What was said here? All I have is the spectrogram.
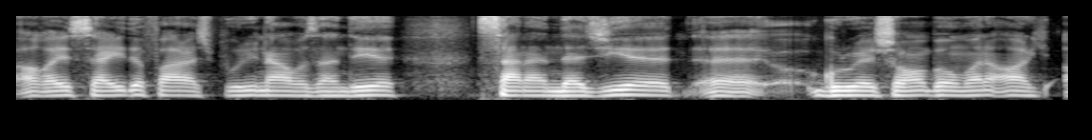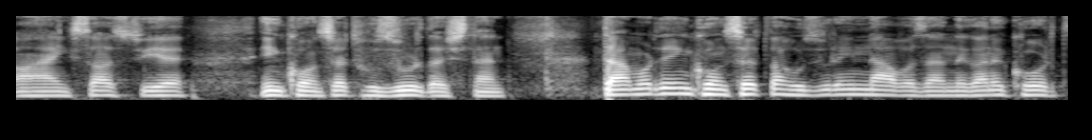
آقای سعید فرجپوری نوازنده سنندجی گروه شما به عنوان آهنگساز توی این کنسرت حضور داشتن. در مورد این کنسرت و حضور این نوازندگان کرد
